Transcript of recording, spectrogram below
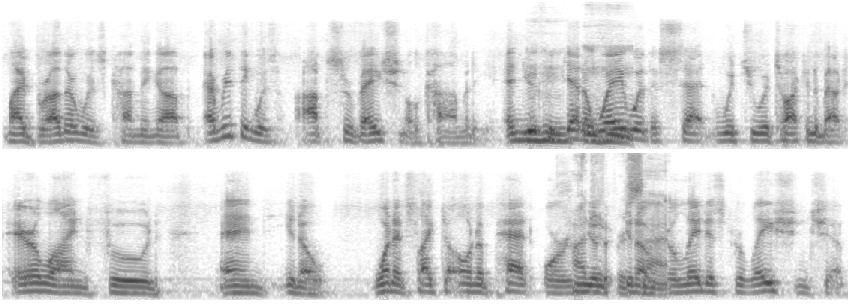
my brother was coming up, everything was observational comedy, and you mm-hmm, could get away mm-hmm. with a set in which you were talking about airline food and you know what it's like to own a pet or you know, you know, your latest relationship.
